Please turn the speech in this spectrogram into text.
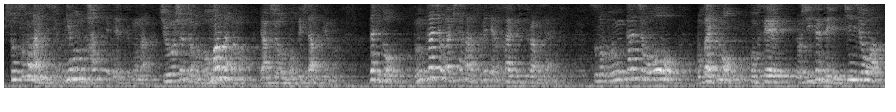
一つもないんですよ。日本で初めてですよ。こんな中央省庁のど真ん中の役所を持ってきたっていうのは。だけど文化庁が来たから全てが解決するわけじゃないんですよ。その文化庁を僕はいつも国政吉井先生に陳情は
